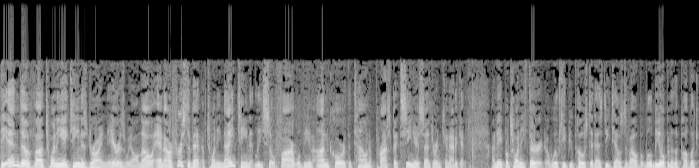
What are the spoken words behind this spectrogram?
the end of uh, 2018 is drawing near, as we all know, and our first event of 2019, at least so far, will be an encore at the Town of Prospect Senior Center in Connecticut on April 23rd. Uh, We'll keep you posted as details develop. but we'll be open to the public.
